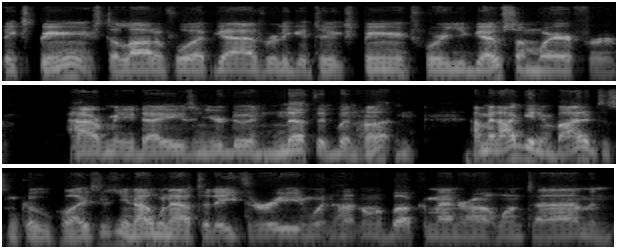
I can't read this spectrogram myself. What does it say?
experienced a lot of what guys really get to experience where you go somewhere for however many days and you're doing nothing but hunting. I mean, I get invited to some cool places. You know, I went out to the E3 and went hunting on a buck commander hunt one time, and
